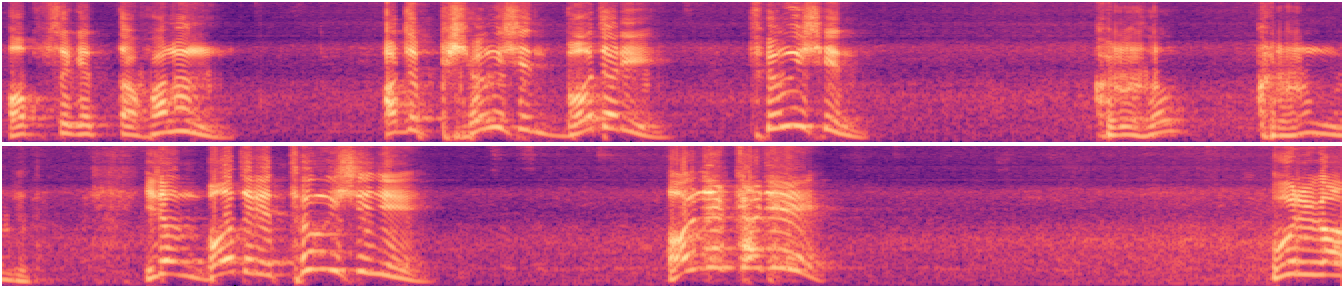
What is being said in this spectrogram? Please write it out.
없애겠다고 하는 아주 병신 머저리 등신 그래서 그러는 겁니다. 이런 머저리 등신이 언제까지 우리가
